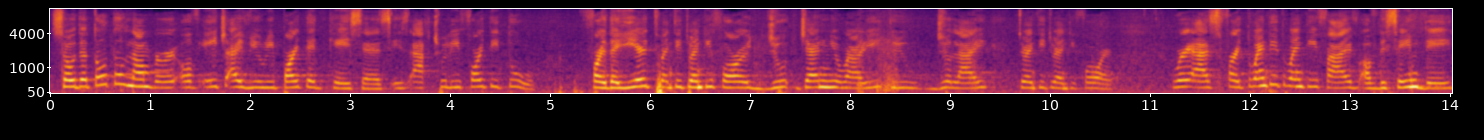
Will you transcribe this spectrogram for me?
So the total number of HIV reported cases is actually 42 for the year 2024 Ju- January to July 2024. Whereas for 2025 of the same date,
